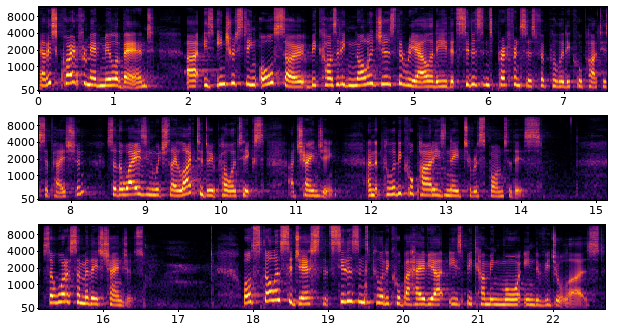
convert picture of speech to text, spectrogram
Now, this quote from Ed Miliband uh, is interesting also because it acknowledges the reality that citizens' preferences for political participation, so the ways in which they like to do politics, are changing, and that political parties need to respond to this. So what are some of these changes? Well, scholars suggest that citizens' political behaviour is becoming more individualised.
